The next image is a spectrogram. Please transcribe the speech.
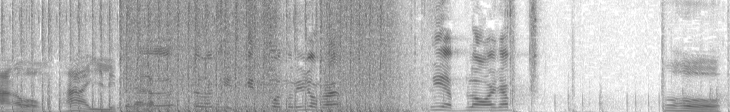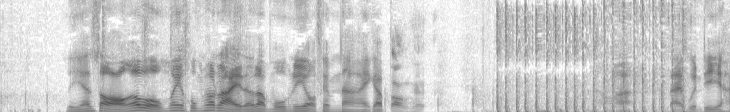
างครับผมห้าอีลิมไปแล้วครับเดินเดินหินกินคนตรงนี้ผู้ชมฮะเรียบร้อยครับ โอ้โห เหรียญสองครับผมไม่คุ้มเท่าไหร่สำหรับมูฟนี้ของเซมนายครับต้องฮะเอาฮะได้พื้นที่ไฮ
